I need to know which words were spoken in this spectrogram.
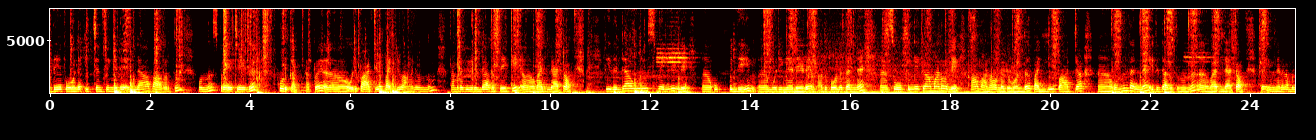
ഇതേപോലെ കിച്ചൺ സിങ്കിന്റെ എല്ലാ ഭാഗത്തും ഒന്ന് സ്പ്രേ ചെയ്ത് കൊടുക്കാം. അപ്പോൾ ഒരു പാറ്റയോ പല്ലിയോ അങ്ങനെ ഒന്നും നമ്മുടെ വീടിന്റെ അകത്തേക്ക് വരില്ല കേട്ടോ. ഇതിന്റെ ആ ഒരു സ്മെല്ലില്ലേ ഉപ്പിന്റെയും മുരിങ്ങയിലയുടെയും അതുപോലെ തന്നെ സോപ്പിന്റെയൊക്കെ ആ മണമില്ലേ ആ മണം ഉള്ളത് കൊണ്ട് പല്ലി പാറ്റ ഒന്നും തന്നെ ഇതിന്റെ അകത്തു നിന്ന് വരില്ല കേട്ടോ. അപ്പോൾ ഇങ്ങനെ നമ്മൾ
